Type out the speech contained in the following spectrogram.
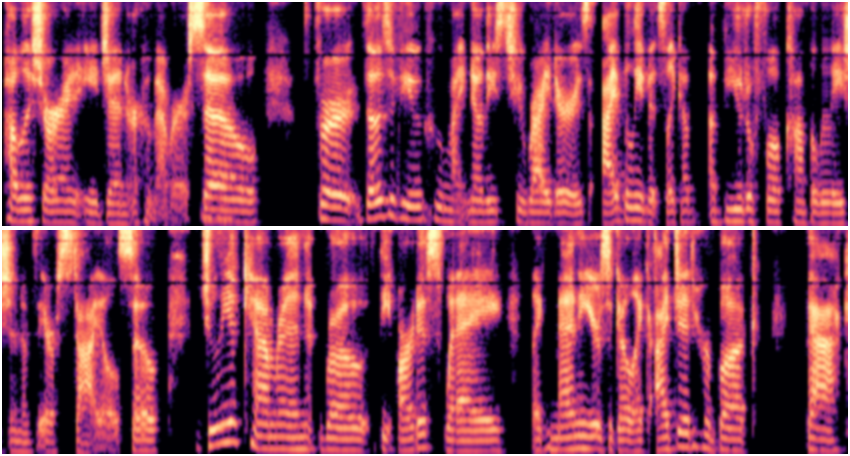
publisher or an agent or whomever. Mm-hmm. So mm-hmm. for those of you who might know these two writers, I believe it's like a, a beautiful compilation of their styles. So Julia Cameron wrote The Artist's Way like many years ago. Like I did her book back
